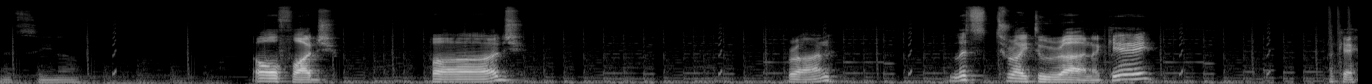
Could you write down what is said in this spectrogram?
Let's see now. Oh, fudge. Fudge. Run. Let's try to run, okay? Okay.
